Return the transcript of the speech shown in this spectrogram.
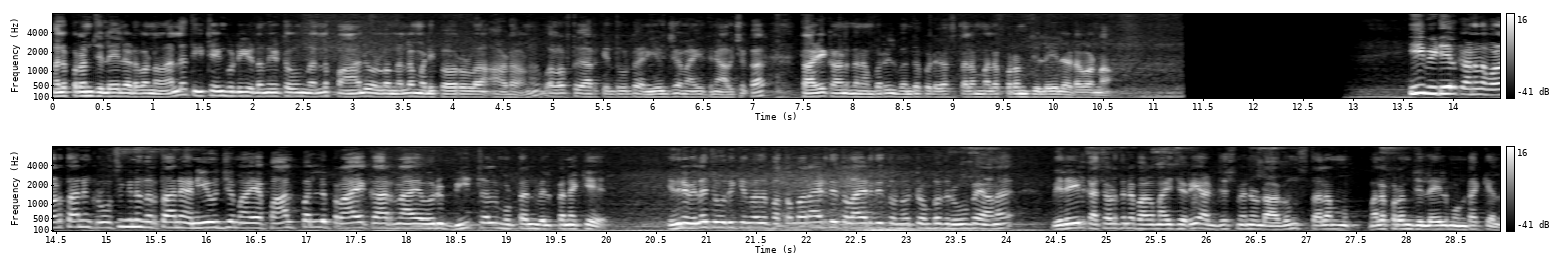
മലപ്പുറം ജില്ലയിൽ ഇടവണ്ണ. നല്ല തീറ്റയും കുടി ഇടനീട്ടവും നല്ല പാലുമുള്ള നല്ല മടിപ്പവറുള്ള ആടാണ്. വളർത്തുകാർക്ക് എന്തുകൊണ്ടും അനുയോജ്യമായ ഇതിന് ആവശ്യക്കാർ? താഴെ കാണുന്ന നമ്പറിൽ ബന്ധപ്പെടുക. സ്ഥലം മലപ്പുറം ജില്ലയിൽ ഇടവണ്ണ. ഈ വീഡിയോയിൽ കാണുന്ന വളർത്താനും ക്രോസിങ്ങിനും നിർത്താനും അനുയോജ്യമായ പാൽപ്പല്ല് പ്രായക്കാരനായ ഒരു ബീറ്റൽ മുട്ടൻ വിൽപ്പനയ്ക്ക് ഇതിന് വില ചോദിക്കുന്നത് പത്തൊമ്പതിനായിരത്തി തൊള്ളായിരത്തി തൊണ്ണൂറ്റൊമ്പത് രൂപയാണ്. വിലയിൽ കച്ചവടത്തിന്റെ ഭാഗമായി ചെറിയ അഡ്ജസ്റ്റ്മെന്റ് ഉണ്ടാകും. സ്ഥലം മലപ്പുറം ജില്ലയിൽ മുണ്ടയ്ക്കൽ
